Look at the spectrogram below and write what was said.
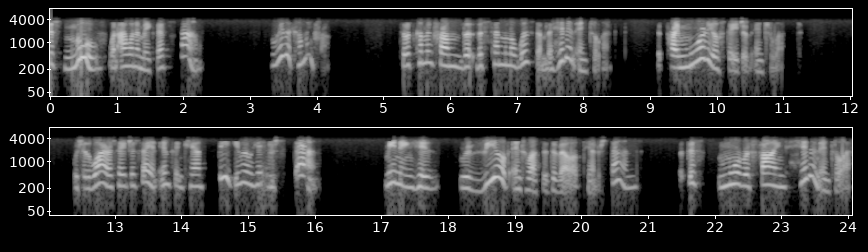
just move when I want to make that sound. Where is it coming from? So it's coming from the, the seminal wisdom, the hidden intellect, the primordial stage of intellect, which is why our sages say an infant can't speak, even though he understands. Meaning his revealed intellect is developed, he understands, but this more refined hidden intellect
